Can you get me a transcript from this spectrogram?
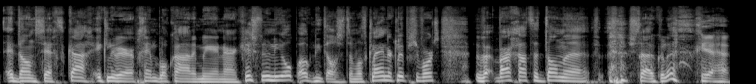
en dan zegt Kaag, ik werp geen blokkade meer naar ChristenUnie op. Ook niet als het een wat kleiner clubje wordt. Waar, waar gaat het dan uh, struikelen? Ja,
